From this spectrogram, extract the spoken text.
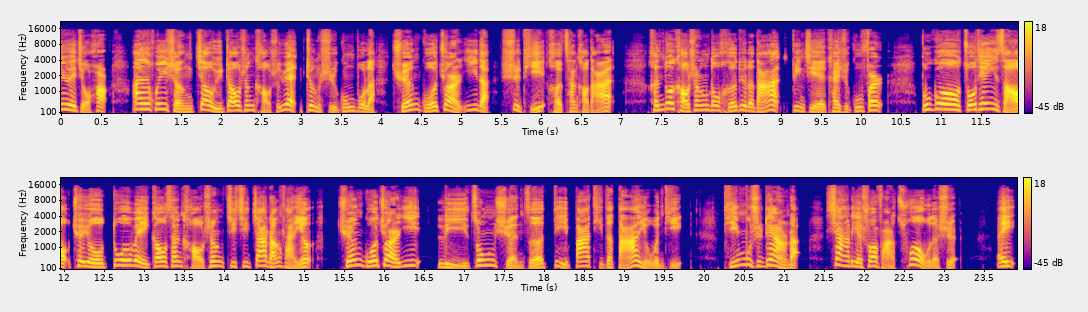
六月九号，安徽省教育招生考试院正式公布了全国卷一的试题和参考答案。很多考生都核对了答案，并且开始估分。不过，昨天一早却有多位高三考生及其家长反映，全国卷一理综选择第八题的答案有问题。题目是这样的：下列说法错误的是：A.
